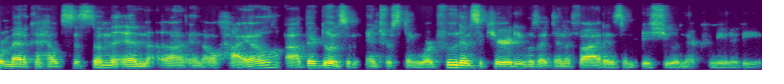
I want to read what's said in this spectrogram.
ProMedica Health System in uh, in Ohio. Uh, they're doing some interesting work. Food insecurity was identified as an issue in their community,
